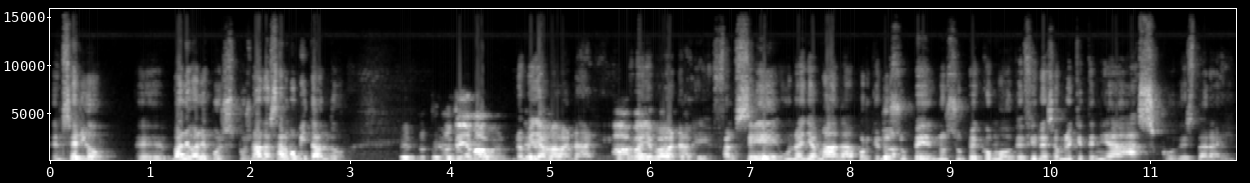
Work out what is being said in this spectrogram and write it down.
¿en serio? Eh, vale, vale, pues, pues nada, salgo pitando. Pero, no- pero no te llamaban. No me Era- llamaba nadie. Ah, no me llamaba nadie. Falseé una llamada porque no supe, no supe cómo decirle a ese hombre que tenía asco de estar ahí.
